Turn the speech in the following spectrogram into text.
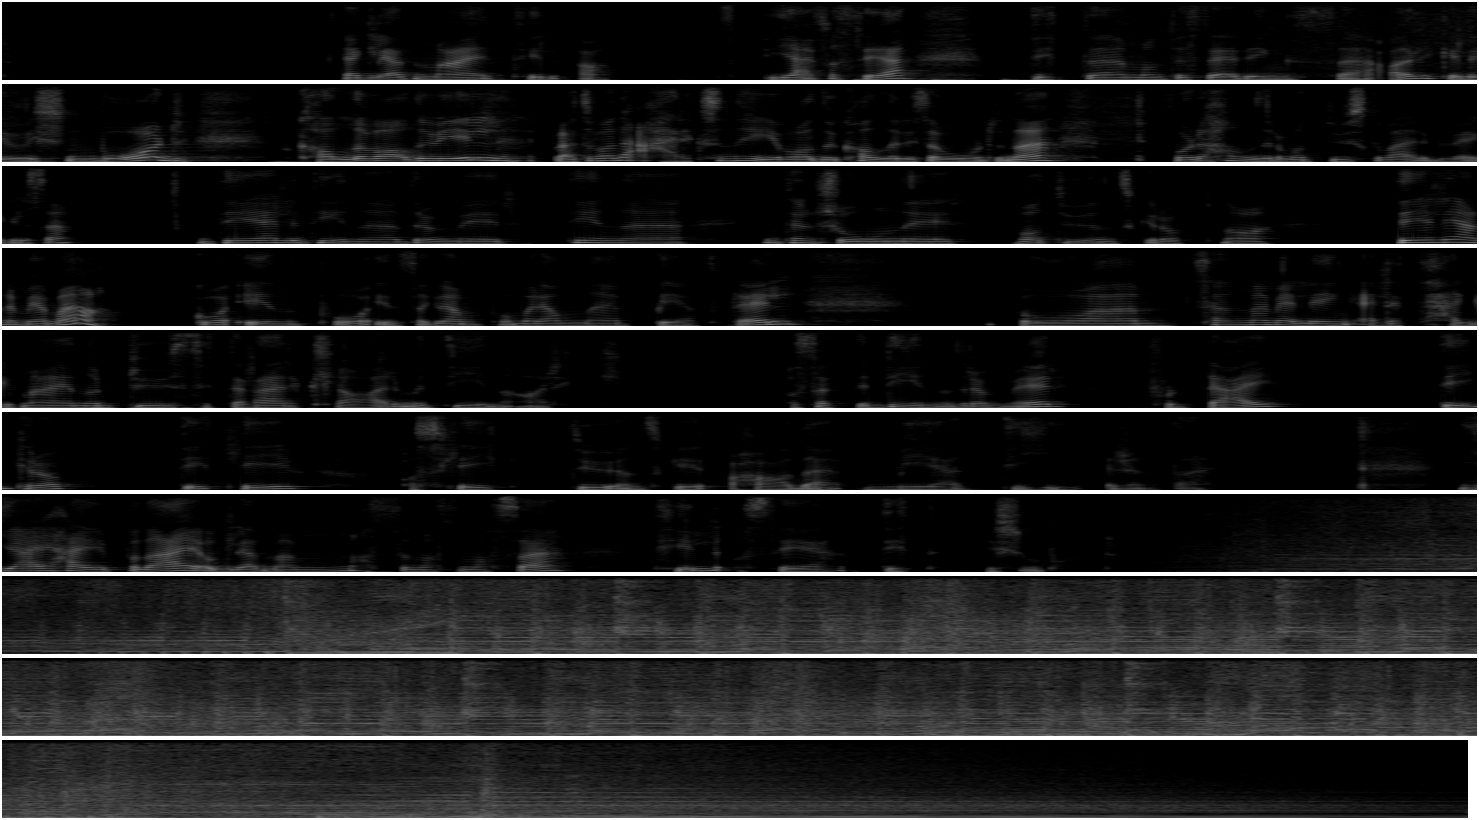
jeg gleder meg til at jeg får se ditt eh, manifesteringsark, eller vision board. Kall det hva du vil. Vet du hva, Det er ikke så nøye hva du kaller disse ordene, for det handler om at du skal være i bevegelse. Del dine drømmer, dine intensjoner, hva du ønsker å oppnå. Del gjerne med meg. Ja. Gå inn på Instagram på Marianne B. Torell. Og ehm, send meg melding eller tagg meg når du sitter der klar med dine ark og setter dine drømmer for deg, din kropp, ditt liv og slik du ønsker å ha det med de rundt deg. Jeg heier på deg og gleder meg masse, masse, masse til å se ditt vision board.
